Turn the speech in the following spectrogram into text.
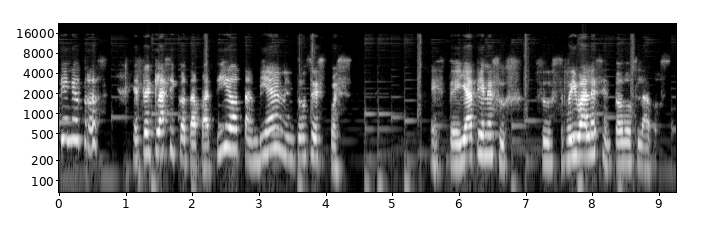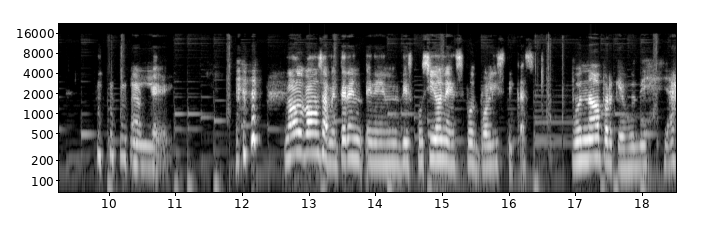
tiene otros. Este clásico tapatío también, entonces, pues, este, ya tiene sus, sus rivales en todos lados. no nos vamos a meter en, en discusiones futbolísticas. Pues no, porque pues, ya,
